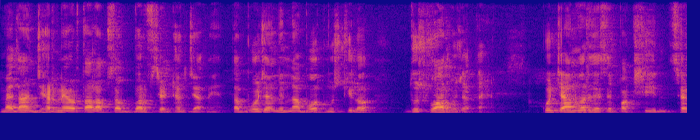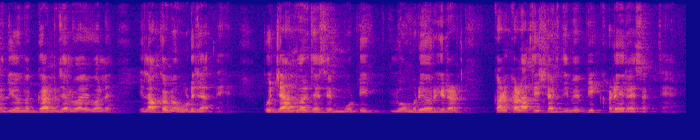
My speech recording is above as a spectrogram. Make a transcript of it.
मैदान झरने और तालाब सब बर्फ़ से ढक जाते हैं। तब भोजन मिलना बहुत मुश्किल और दुश्वार हो जाता है। कुछ जानवर जैसे पक्षी सर्दियों में गर्म जलवायु वाले इलाकों में उड़ जाते हैं। कुछ जानवर जैसे मोटी लोमड़ी और हिरण कड़कड़ाती सर्दी में भी खड़े रह सकते हैं।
